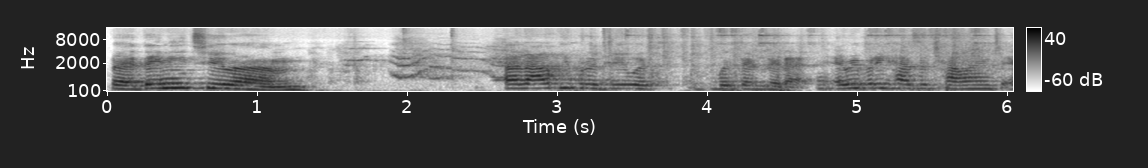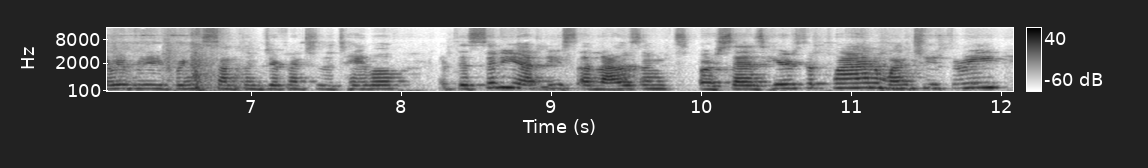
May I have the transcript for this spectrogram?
But they need to um, allow people to do what, what they're good at. Everybody has a challenge. Everybody brings something different to the table. If the city at least allows them or says, here's the plan, one, two, three,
